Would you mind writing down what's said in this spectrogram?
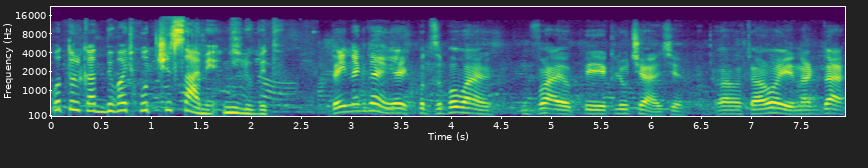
Вот только отбивать ход часами не любит. Да иногда я их подзабываю, бываю переключать. А второе, иногда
